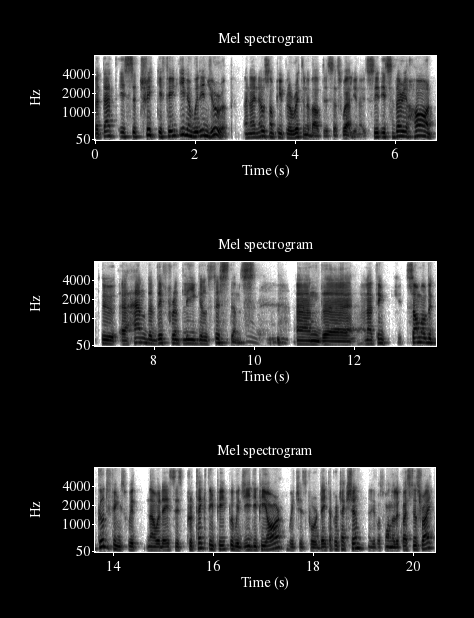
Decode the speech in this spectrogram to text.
But that is a tricky thing, even within Europe. And I know some people have written about this as well. You know, it's it's very hard to uh, handle different legal systems, mm. and uh, and I think some of the good things with nowadays is protecting people with GDPR, which is for data protection. It was one of the questions, right?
